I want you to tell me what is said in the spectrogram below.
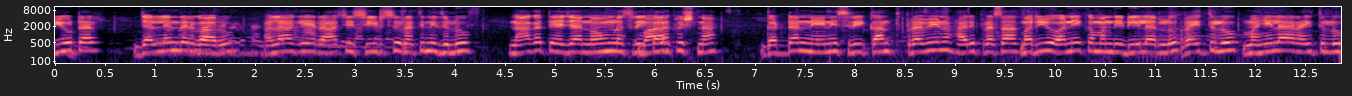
బ్యూటర్ జల్లేందర్ గారు అలాగే రాశి సీడ్స్ ప్రతినిధులు నాగతేజ నోముల శ్రీ బాలకృష్ణ గడ్డన్నేని శ్రీకాంత్ ప్రవీణ్ హరిప్రసాద్ మరియు అనేక మంది డీలర్లు రైతులు మహిళా రైతులు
